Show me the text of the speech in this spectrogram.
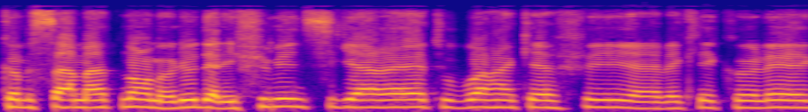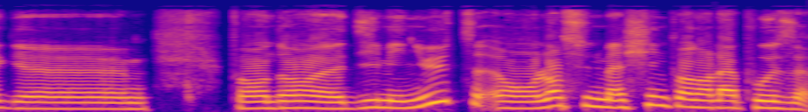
comme ça maintenant, mais au lieu d'aller fumer une cigarette ou boire un café avec les collègues pendant dix minutes, on lance une machine pendant la pause.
